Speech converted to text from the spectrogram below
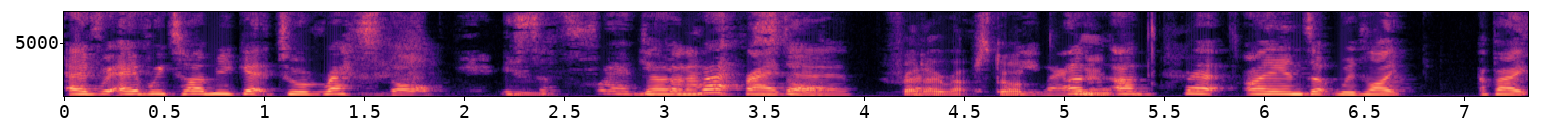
Every every time you get to a rest stop, it's a Freddo You're rest Freddo. stop. Freddo wrap stop. Anyway. Yeah. I bet I end up with like about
